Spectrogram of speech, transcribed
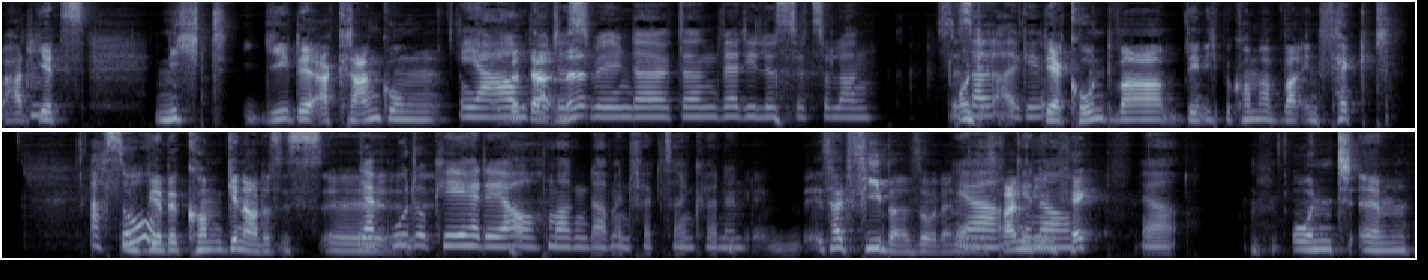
hat jetzt nicht jede Erkrankung. Ja, um wird da, Gottes ne? Willen, da, dann wäre die Liste zu lang. Ist Und halt. Der Grund war, den ich bekommen habe, war Infekt. Ach so. Und wir bekommen, genau, das ist. Äh, ja, gut, okay, hätte ja auch Magen-Darm-Infekt sein können. Ist halt Fieber, so. Dann Ja, schreiben genau. die Infekt. Ja. Und ähm,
